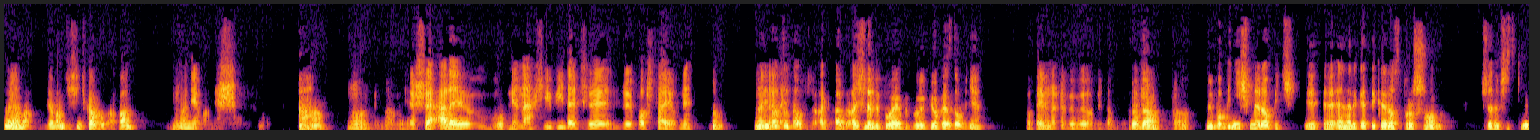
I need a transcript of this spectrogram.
No ja mam, ja mam 10 kW, a pan? No nie mam jeszcze. Aha. No nie mamy jeszcze, ale głównie na wsi widać, że, że powstają, nie? No i bardzo dobrze. A, a, a źle by było, jakby były biogazownie, No pewno, żeby było dobrze. prawda? No, My powinniśmy robić y, e, energetykę rozproszoną. Przede wszystkim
